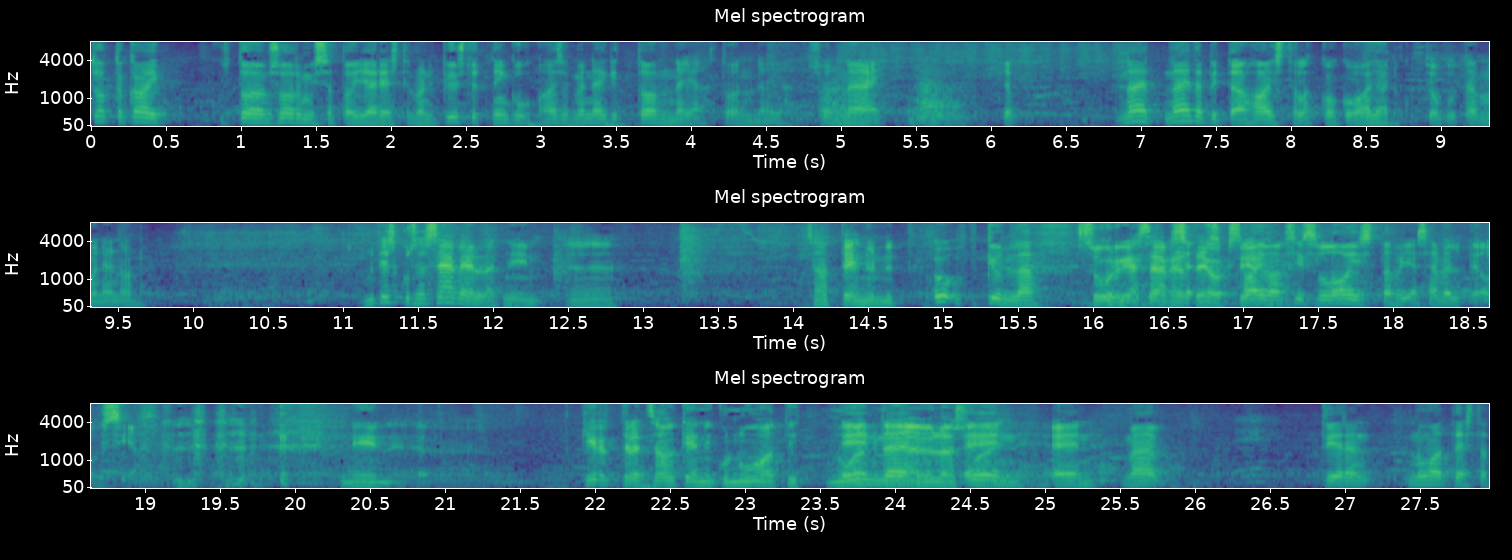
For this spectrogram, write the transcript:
totta kai kun toi on sormissa toi järjestelmä, niin pystyt niinku, ai se meneekin tonne ja tonne ja se on näin. Ja näitä, pitää haistella koko ajan, kun joku tämmönen on. Miten kun sä sävellät, niin äh, sä oot tehnyt nyt Uh, kyllä. suuria sävelteoksia. aivan siis loistavia sävelteoksia. Niin äh, kirjoittelet sä oikein niin kuin nuotit, nuotteja en, ylös vai? En, en. Mä tiedän nuoteista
